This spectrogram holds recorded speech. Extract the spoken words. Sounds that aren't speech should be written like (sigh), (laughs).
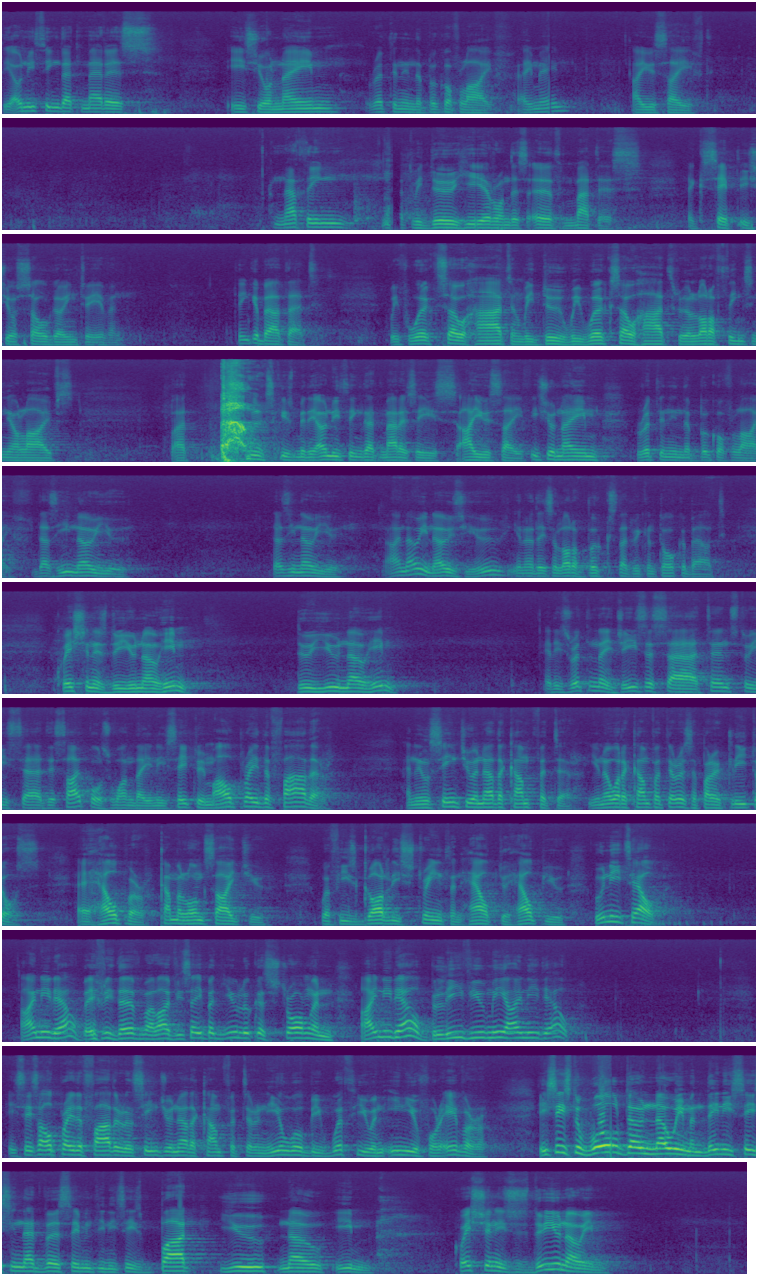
The only thing that matters is your name written in the book of life. Amen. Are you saved? Nothing that we do here on this earth matters except is your soul going to heaven. Think about that. We've worked so hard, and we do. We work so hard through a lot of things in our lives. But, (coughs) excuse me, the only thing that matters is are you saved? Is your name written in the book of life? Does He know you? Does He know you? I know He knows you. You know, there's a lot of books that we can talk about. Question is, do you know Him? Do you know Him? It is written there, Jesus uh, turns to his uh, disciples one day and he said to him, I'll pray the Father and he'll send you another comforter. You know what a comforter is? A parakletos, a helper, come alongside you with his godly strength and help to help you. Who needs help? I need help (laughs) every day of my life. You say, but you look as strong and I need help. Believe you me, I need help. He says, I'll pray the Father will send you another comforter and he will be with you and in you forever he says the world don't know him. And then he says in that verse 17, he says, but you know him. Question is, do you know him?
